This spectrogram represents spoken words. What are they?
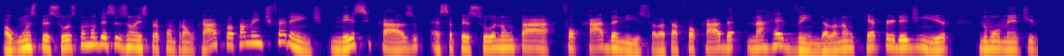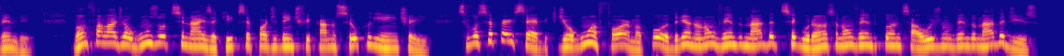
Algumas pessoas tomam decisões para comprar um carro totalmente diferente. Nesse caso, essa pessoa não está focada nisso, ela está focada na revenda, ela não quer perder dinheiro no momento de vender. Vamos falar de alguns outros sinais aqui que você pode identificar no seu cliente aí. Se você percebe que de alguma forma, pô, Adriano, eu não vendo nada de segurança, não vendo plano de saúde, não vendo nada disso.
